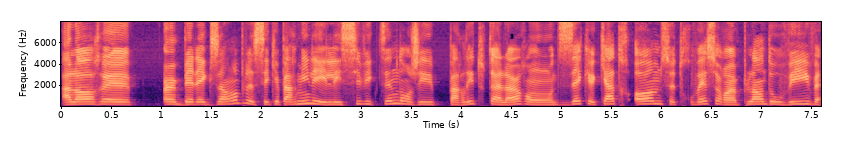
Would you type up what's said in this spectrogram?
Alors un bel exemple, c'est que parmi les, six victimes dont j'ai parlé tout à l'heure, on disait que quatre hommes se trouvaient sur un plan d'eau vive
